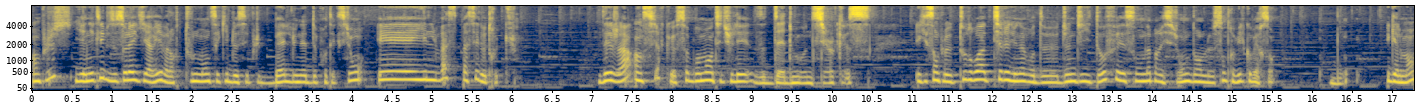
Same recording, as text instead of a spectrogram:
En plus, il y a une éclipse de soleil qui arrive, alors tout le monde s'équipe de ses plus belles lunettes de protection, et il va se passer de trucs. Déjà, un cirque sobrement intitulé The Dead Moon Circus, et qui semble tout droit tiré d'une œuvre de Junji Ito, fait son apparition dans le centre-ville commerçant. Bon. Également,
